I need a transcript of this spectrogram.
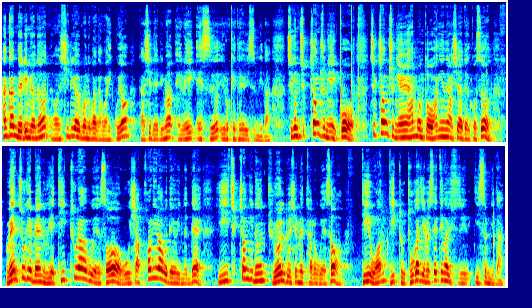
한 칸 내리면은 어, 시리얼 번호가 나와 있고요. 다시 내리면 LAS 이렇게 되어 있습니다. 지금 측정 중에 있고 측정 중에 한 번 더 확인하셔야 될 것은 왼쪽에 맨 위에 D2라고 해서 오샤 펄이라고 되어 있는데 이 측정기는 듀얼 도시메타라고 해서 D1, D2 두 가지를 세팅할 수 있습니다.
